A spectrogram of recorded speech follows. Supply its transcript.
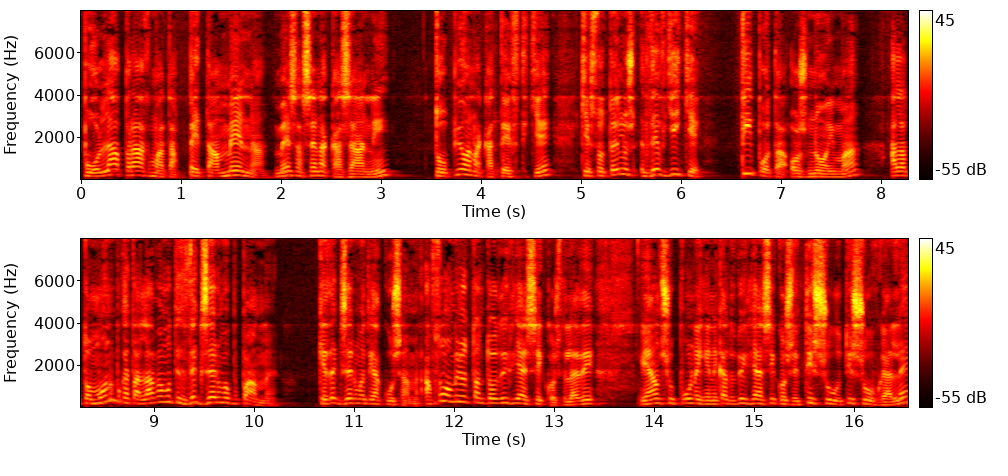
πολλά πράγματα πεταμένα μέσα σε ένα καζάνι, το οποίο ανακατεύτηκε και στο τέλος δεν βγήκε τίποτα ως νόημα, αλλά το μόνο που καταλάβαμε ότι δεν ξέρουμε που πάμε και δεν ξέρουμε τι ακούσαμε. Αυτό νομίζω ότι ήταν το 2020. Δηλαδή, εάν σου πούνε γενικά το 2020 τι σου, τι σου βγάλε,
